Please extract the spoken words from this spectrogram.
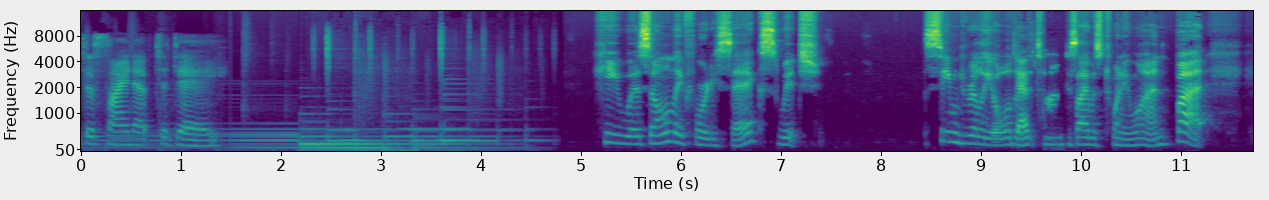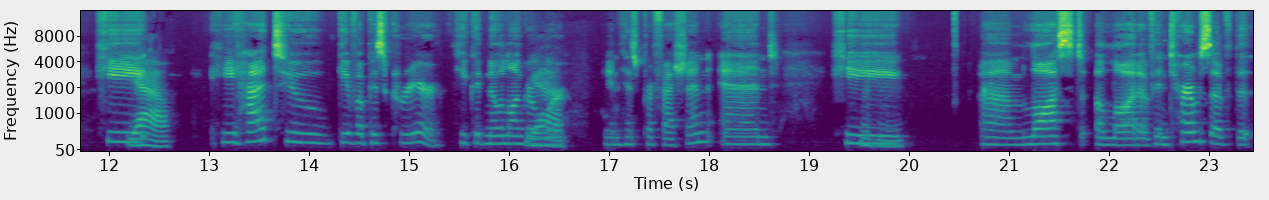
to sign up today. He was only 46, which seemed really old That's, at the time because I was 21, but he yeah. he had to give up his career. He could no longer yeah. work in his profession and he mm-hmm um, lost a lot of in terms of the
